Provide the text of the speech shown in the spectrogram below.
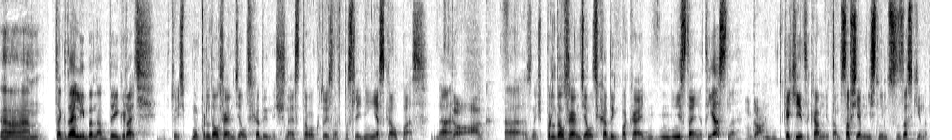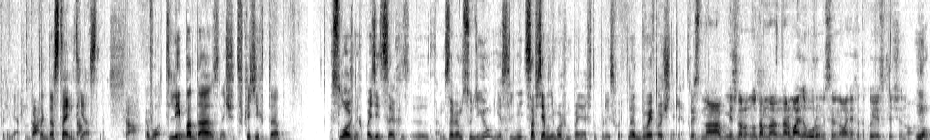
Ам, Тогда либо надо доиграть, то есть мы продолжаем делать ходы, начиная с того, кто из нас последний не сказал пас, да? Так. А, значит, продолжаем делать ходы, пока не станет ясно. Да. Какие-то камни там совсем не снимутся с доски, например. Да. Тогда станет Да. ясно. Так. Вот. Либо, да, значит, в каких-то сложных позициях э, там, зовем судью, если не- совсем не можем понять, что происходит. Но это бывает очень редко. То есть на международном, ну там на нормальном уровне соревнованиях это такое исключено. Ну,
